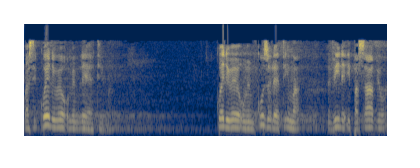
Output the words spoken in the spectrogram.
basi kweli wewe umemlea yatima. Kweli wewe umemkuza yule yatima vile ipasavyo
